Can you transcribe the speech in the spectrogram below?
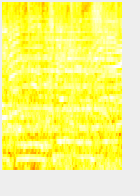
大玻璃的天空是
